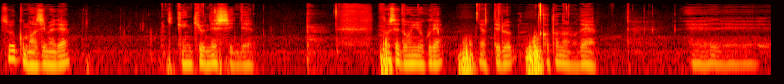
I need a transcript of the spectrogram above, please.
すごく真面目で研究熱心でそして貪欲でやってる方なので、え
